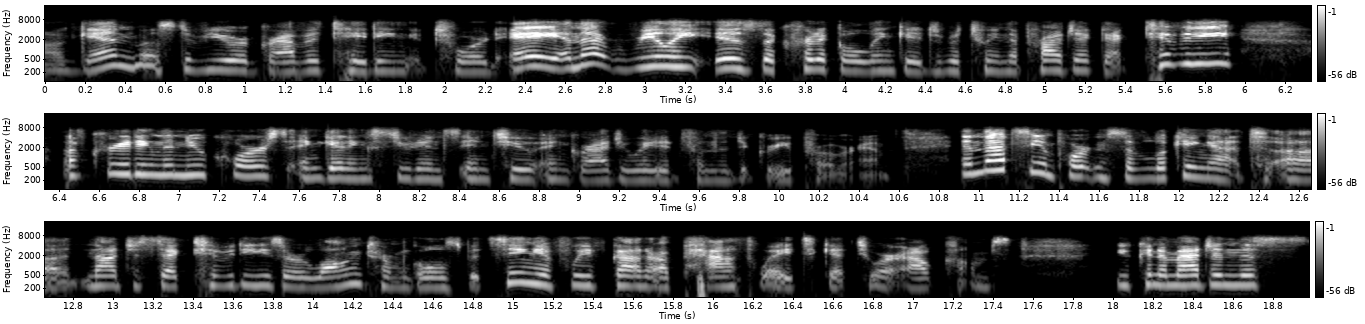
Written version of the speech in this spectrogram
Again, most of you are gravitating toward A, and that really is the critical linkage between the project activity of creating the new course and getting students into and graduated from the degree program. And that's the importance of looking at uh, not just activities or long-term goals, but seeing if we've got a pathway to get to our outcomes. You can imagine this,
